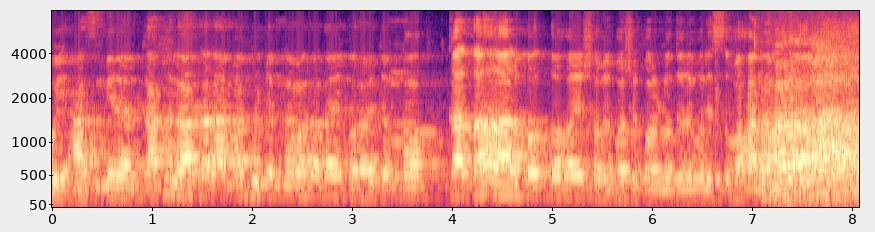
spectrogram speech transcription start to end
ওই আজমিরের কাফেলা তারা মাগরিবের নামাজ আদায় করার জন্য কাতারবদ্ধ হয়ে সবে বসে পড়ল। জোরে বলে, সুবহানাল্লাহ।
